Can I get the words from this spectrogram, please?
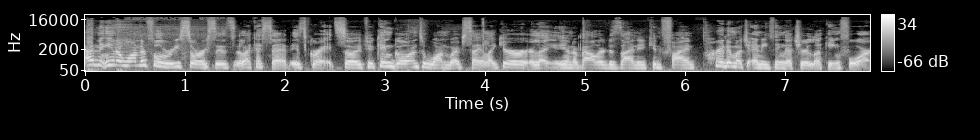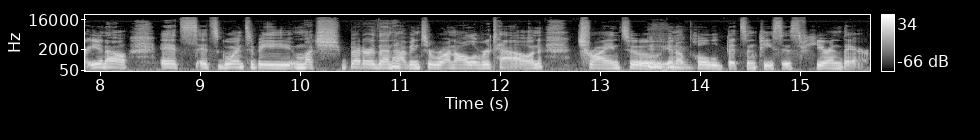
and you know, wonderful resources. Like I said, it's great. So if you can go onto one website, like you're like you know Ballard Design, you can find pretty much anything that you're looking for. You know, it's it's going to be much better than having to run all over town trying to mm-hmm. you know mm-hmm. pull bits and pieces here and there.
